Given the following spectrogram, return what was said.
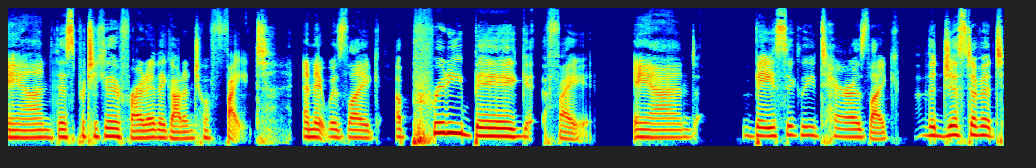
and this particular Friday they got into a fight. And it was like a pretty big fight. And basically Tara's like the gist of it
